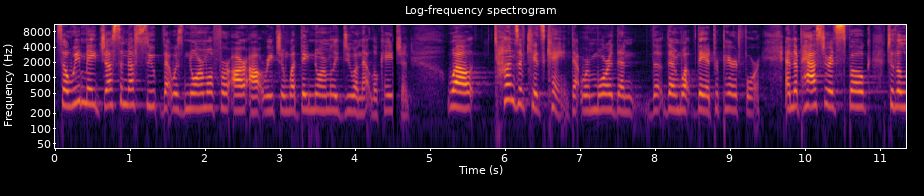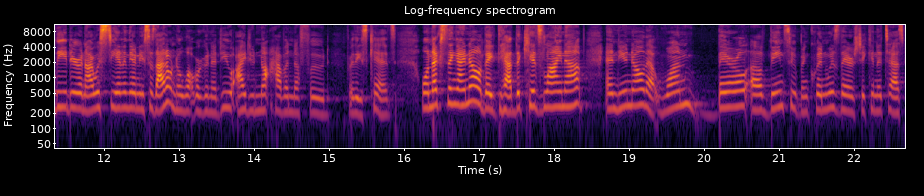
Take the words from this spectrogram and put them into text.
So we made just enough soup that was normal for our outreach and what they normally do on that location. Well tons of kids came that were more than, the, than what they had prepared for. And the pastor had spoke to the leader and i was standing there and he says i don't know what we're going to do. I do not have enough food for these kids. Well next thing i know they had the kids line up and you know that one barrel of bean soup and quinn was there she can attest.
